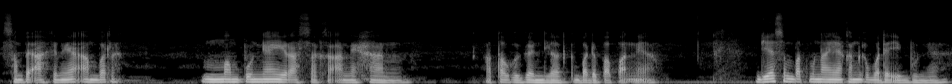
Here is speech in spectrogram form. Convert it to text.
sampai akhirnya Amber mempunyai rasa keanehan atau keganjilan kepada bapaknya. Dia sempat menanyakan kepada ibunya,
